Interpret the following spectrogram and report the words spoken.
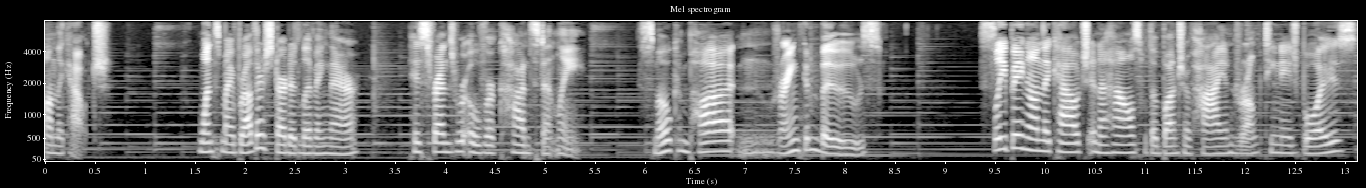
on the couch. Once my brother started living there, his friends were over constantly, smoking pot and drinking booze. Sleeping on the couch in a house with a bunch of high and drunk teenage boys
